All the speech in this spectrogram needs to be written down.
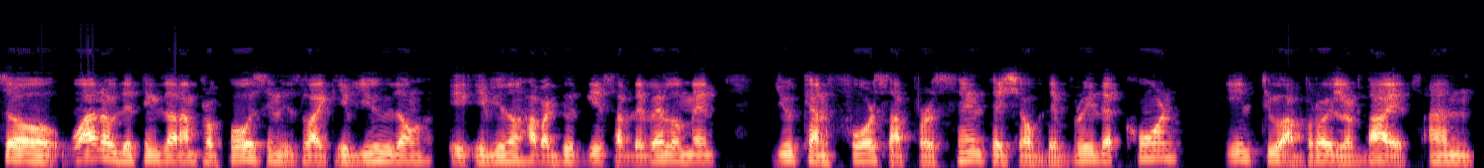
so one of the things that i'm proposing is like if you don't if you don't have a good gizzard development you can force a percentage of the breeder corn into a broiler diet. And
